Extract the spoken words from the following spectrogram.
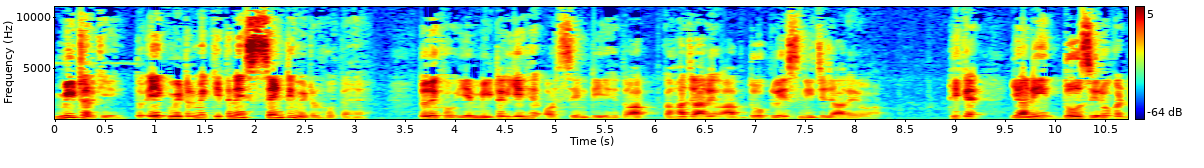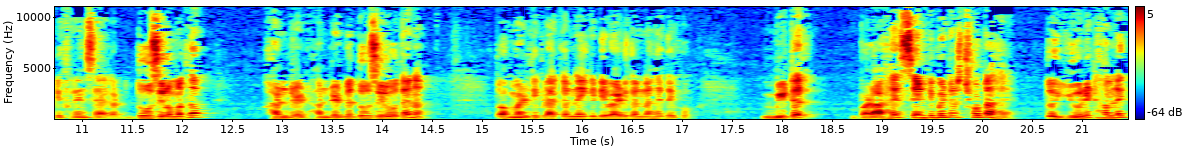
मीटर की तो एक मीटर में कितने सेंटीमीटर होते हैं? तो देखो, ये मीटर ये है और सेंटी ये है। तो आप कहाँ जा रहे हो? आप दो प्लेस नीचे जा रहे हो आप। ठीक है? यानी दो ज़ीरो का डिफरेंस आएगा दो ज़ीरो मतलब हंड्रेड हंड्रेड में दो ज़ीरो होता है ना? तो अब मल्टीप्लाई करने की डिवाइड करना है, देखो। मीटर बड़ा है सेंटीमीटर छोटा है। तो यूनिट हमने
